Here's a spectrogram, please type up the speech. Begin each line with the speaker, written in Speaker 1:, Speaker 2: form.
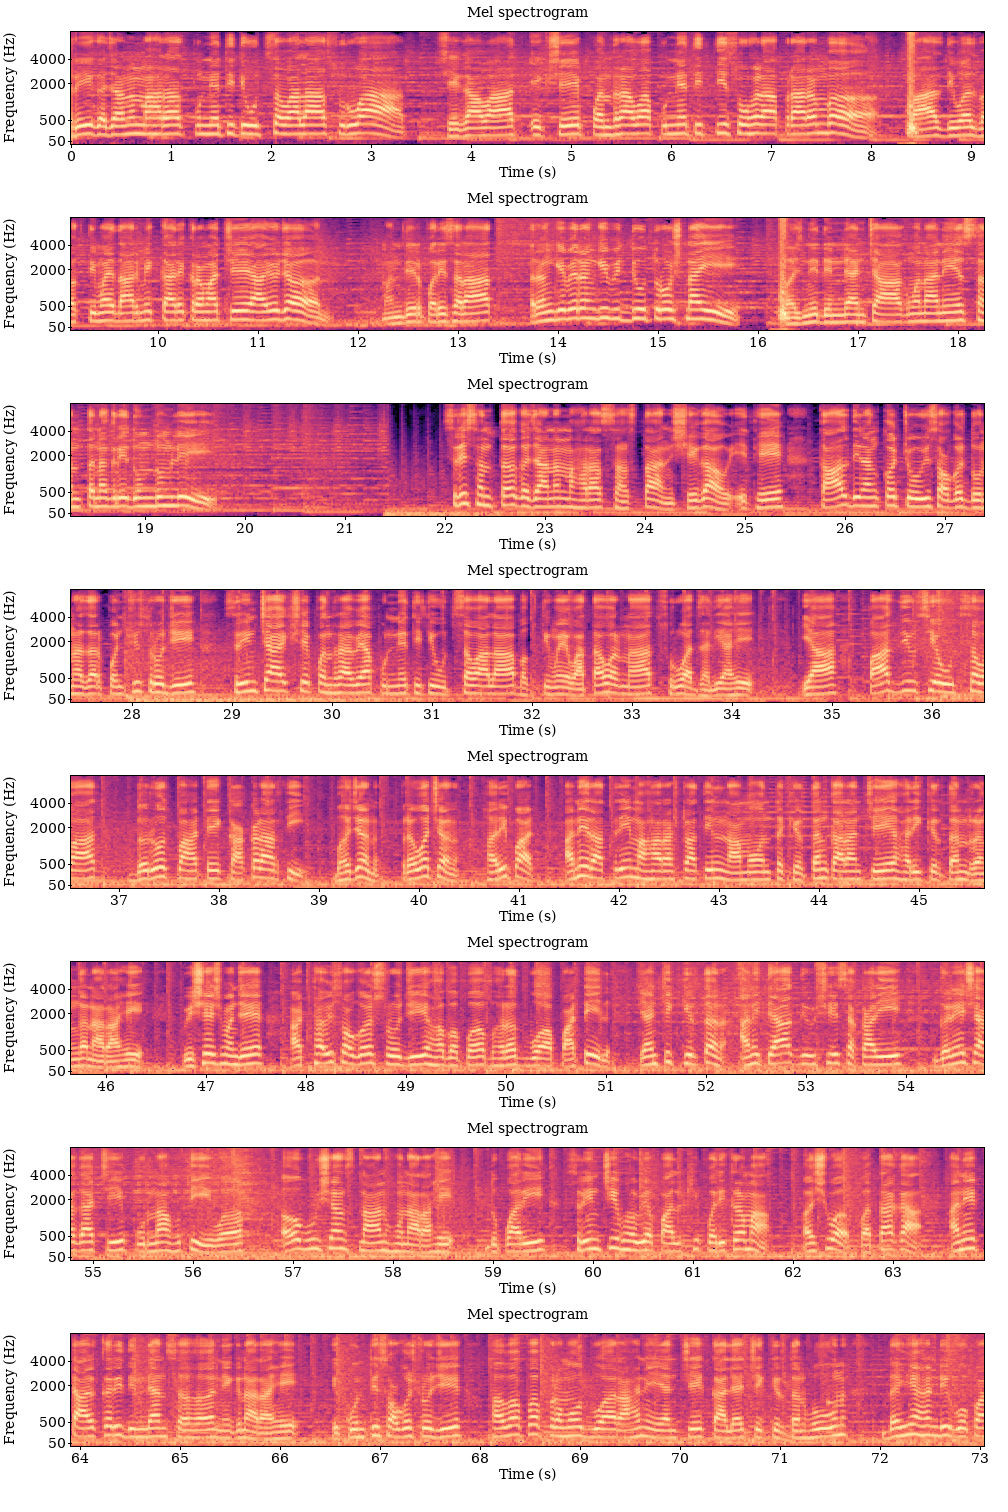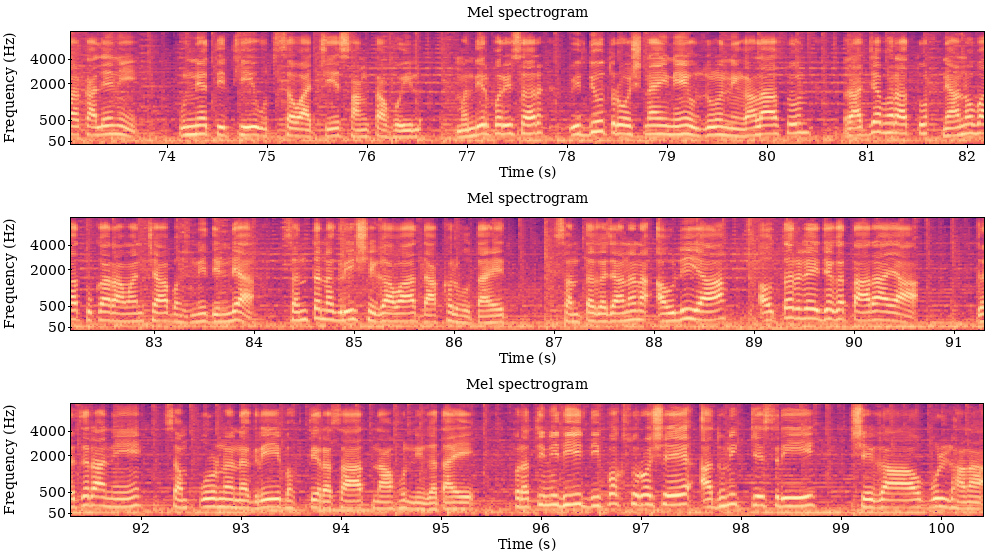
Speaker 1: श्री गजानन महाराज पुण्यतिथी उत्सवाला सुरुवात. शेगावात एकशे पंधरावा पुण्यतिथी सोहळा प्रारंभ. पाच दिवस भक्तिमय धार्मिक कार्यक्रमाचे आयोजन. मंदिर परिसरात रंगीबेरंगी विद्युत रोषणाई. भजनी दिंड्यांच्या आगमनाने संतनगरी दुमदुमली. श्री संत गजानन महाराज संस्थान शेगाव येथे काल दिनांक चोवीस ऑगस्ट दोन हजार पंचवीस रोजी श्रींच्या एकशे पंधराव्या पुण्यतिथी उत्सवाला भक्तिमय वातावरणात सुरुवात झाली आहे. या पाच दिवसीय उत्सवात दररोज पहाटे काकड आरती भजन प्रवचन हरिपाठ आणि रात्री महाराष्ट्रातील नामवंत कीर्तनकारांचे हरिकीर्तन रंगणार आहे. विशेष म्हणजे अठ्ठावीस ऑगस्ट रोजी हबप भरतबुवा पाटील यांची कीर्तन आणि त्याच दिवशी सकाळी गणेशागाची पूर्णा पूर्णाहुती व अवभूषण स्नान होणार आहे. दुपारी श्रींची भव्य पालखी परिक्रमा अश्व पताका आणि टाळकरी दिंड्यांसह निघणार आहे. एकोणतीस ऑगस्ट रोजी हवाप प्रमोद बुवा रहाणे यांचे काल्याचे कीर्तन होऊन दहीहंडी गोपाळ कालेने पुण्यतिथी उत्सवाची सांगता होईल. मंदिर परिसर विद्युत रोषणाईने उजळून निघाला असून राज्यभरातून ज्ञानोबा तुकारामांच्या भजनी दिंड्या संतनगरी शेगावात दाखल होत आहेत. संत गजानन अवलिया अवतरले जगताराया. गजराने संपूर्ण नगरी भक्तिरसात नाहून निघत आहे. प्रतिनिधी दीपक सुरोशे आधुनिक केसरी शेगाव बुलढाणा.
